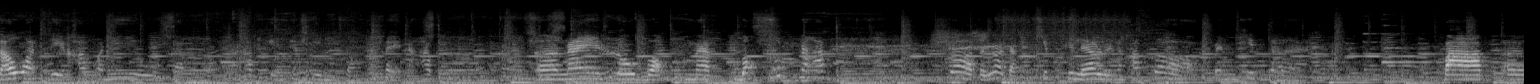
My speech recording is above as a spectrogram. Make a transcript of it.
สวัสดีครับวันนี้อยู่กับผมนะครับเกม f อ2 8นะครับในโลบอกแมปบ็อกฟุตนะครับ ก็แต่ยอจากคลิปที่แล้วเลยนะครับ ก็เป็นคลิปเออปราบเออ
